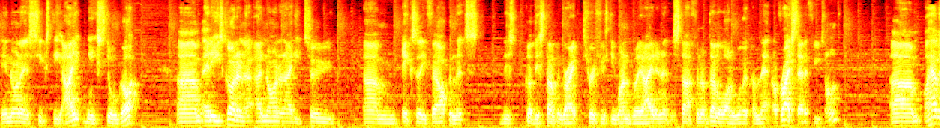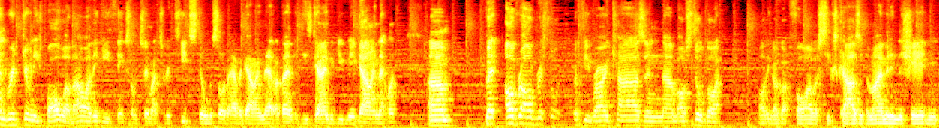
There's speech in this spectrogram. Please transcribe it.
in 1968 and he's still got. Um, and he's got an, a 1982 um, XE Falcon that's this, got this thumping great 351 V8 in it and stuff. And I've done a lot of work on that. I've raced that a few times. Um, I haven't driven his Bolwell though. I think he thinks I'm too much of a kid still to sort of have a go in that. I don't think he's going to give me a go in that one. Um, but I've, I've restored a few road cars, and um, I've still got, I think I've got five or six cars at the moment in the shed, and,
